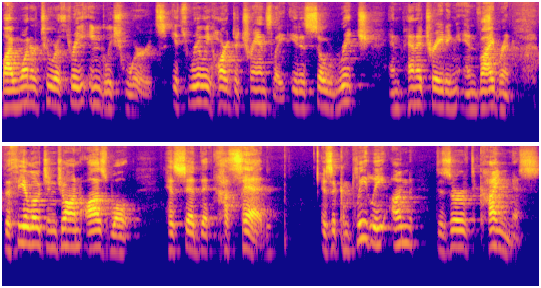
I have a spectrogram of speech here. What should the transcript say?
by one or two or three English words. It's really hard to translate. It is so rich and penetrating and vibrant. The theologian John Oswalt has said that chesed is a completely undeserved kindness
